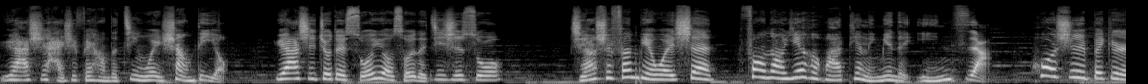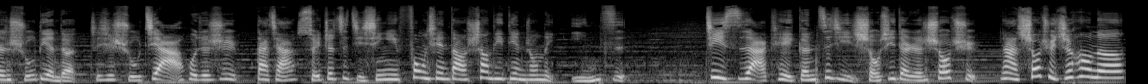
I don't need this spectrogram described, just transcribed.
约阿施还是非常的敬畏上帝哦。约阿施就对所有所有的祭司说：“只要是分别为圣，放到耶和华殿里面的银子啊。”或是被个人数点的这些赎价，或者是大家随着自己心意奉献到上帝殿中的银子，祭司啊可以跟自己熟悉的人收取。那收取之后呢，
